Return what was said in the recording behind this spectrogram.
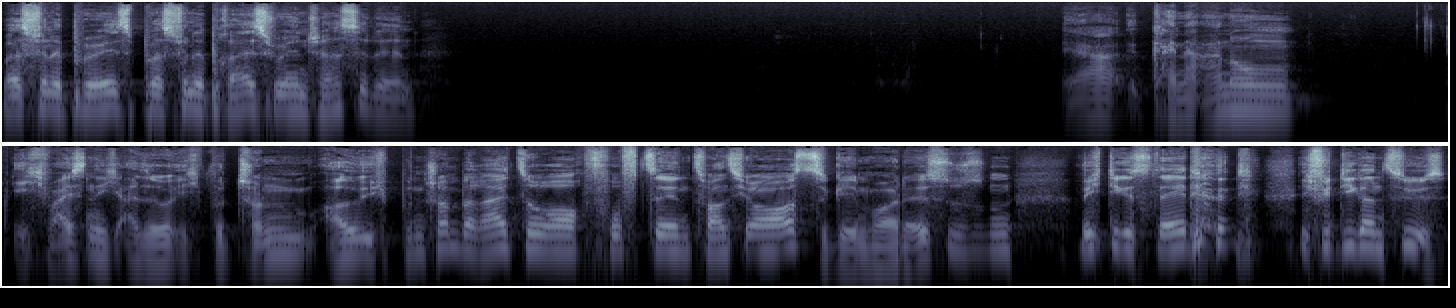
was für eine Preis, was für eine Preisrange hast du denn? Ja, keine Ahnung ich weiß nicht, also ich würde schon, also ich bin schon bereit, so auch 15, 20 Euro auszugeben heute. Es ist ein wichtiges Date. Ich finde die ganz süß.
